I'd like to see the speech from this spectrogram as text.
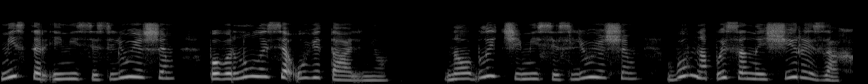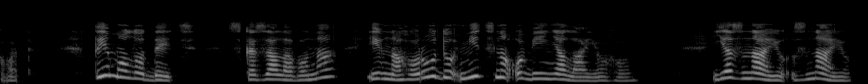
містер і місіс Люїшем повернулися у вітальню. На обличчі місіс Люїшем був написаний щирий захват. Ти молодець, сказала вона і в нагороду міцно обійняла його. Я знаю, знаю,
